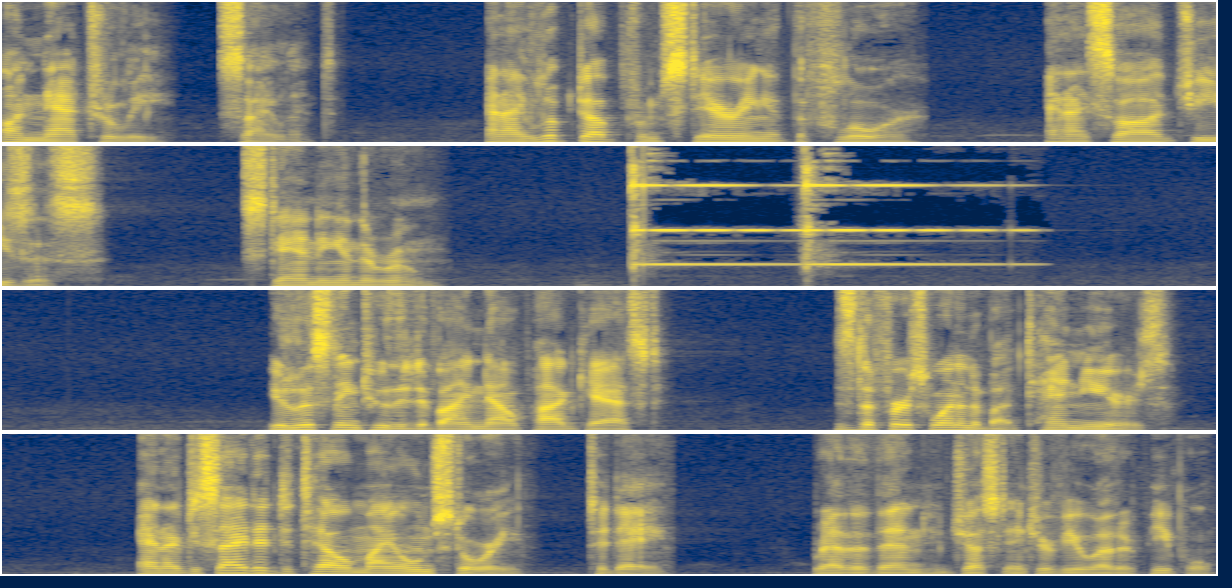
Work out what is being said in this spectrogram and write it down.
unnaturally silent. And I looked up from staring at the floor, and I saw Jesus standing in the room. You're listening to the Divine Now podcast. This is the first one in about 10 years. And I've decided to tell my own story today rather than just interview other people.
